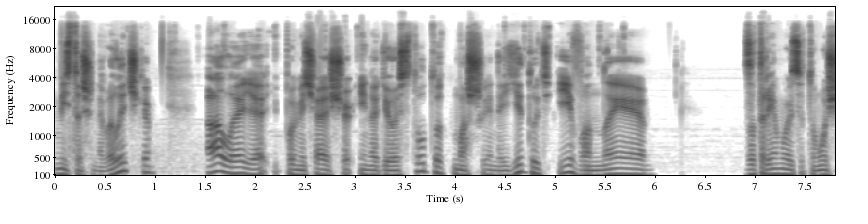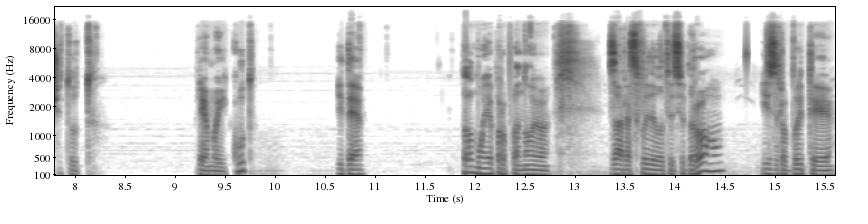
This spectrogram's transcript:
Місто ще невеличке. Але я помічаю, що іноді ось тут, тут машини їдуть, і вони затримуються, тому що тут прямий кут іде. Тому я пропоную зараз видалити цю дорогу і зробити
